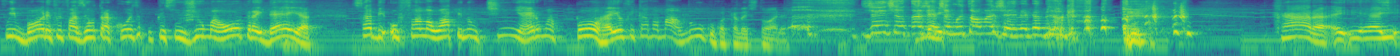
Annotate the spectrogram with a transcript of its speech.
fui embora e fui fazer outra coisa porque surgiu uma outra ideia. Sabe, o follow-up não tinha, era uma porra. Aí eu ficava maluco com aquela história. Gente, a gente aí... é muito alma gêmea, Gabriel Galo. Cara, e aí,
